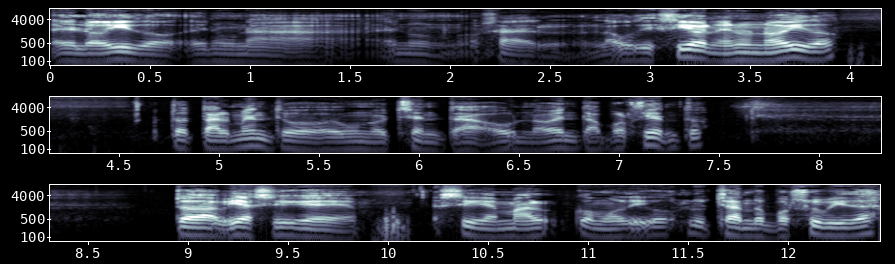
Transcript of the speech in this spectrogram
el oído en una, en un, o sea, la audición en un oído, totalmente, un 80 o un 90%. Todavía sigue, sigue mal, como digo, luchando por su vida.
